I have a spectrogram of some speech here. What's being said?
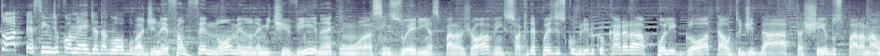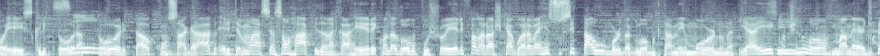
top, assim, de comédia da Globo. O Adnet foi um fenômeno na MTV, né? Com, assim, zoeirinhas para jovens. Só que depois descobriram que o cara era poliglota, autodidata, cheio dos paranauê, escritor, Sim. ator e tal, consagrado. Ele teve uma ascensão rápida na carreira e quando a Globo puxou ele, falaram, acho que agora vai ressuscitar o humor da Globo, que tá meio morno, né? E aí Sim. continuou, uma merda.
